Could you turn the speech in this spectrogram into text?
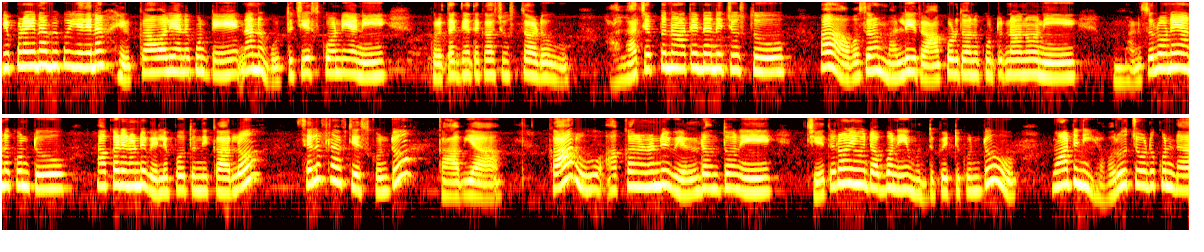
ఎప్పుడైనా మీకు ఏదైనా హెల్ప్ కావాలి అనుకుంటే నన్ను గుర్తు చేసుకోండి అని కృతజ్ఞతగా చూస్తాడు. అలా చెప్తున్న అటెండర్ని చూస్తూ ఆ అవసరం మళ్ళీ రాకూడదు అనుకుంటున్నాను అని మనసులోనే అనుకుంటూ అక్కడి నుండి వెళ్ళిపోతుంది కారులో సెల్ఫ్ డ్రైవ్ చేసుకుంటూ కావ్య. కారు అక్కడ నుండి వెళ్ళడంతోనే చేతిలోని డబ్బుని ముద్దు పెట్టుకుంటూ వాటిని ఎవరూ చూడకుండా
